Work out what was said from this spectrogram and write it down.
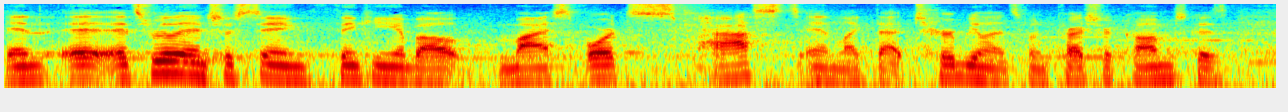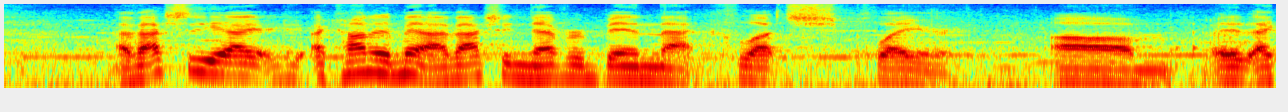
And it's really interesting thinking about my sports past and like that turbulence when pressure comes because I've actually, I, I kind of admit, I've actually never been that clutch player. Um, it, I,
